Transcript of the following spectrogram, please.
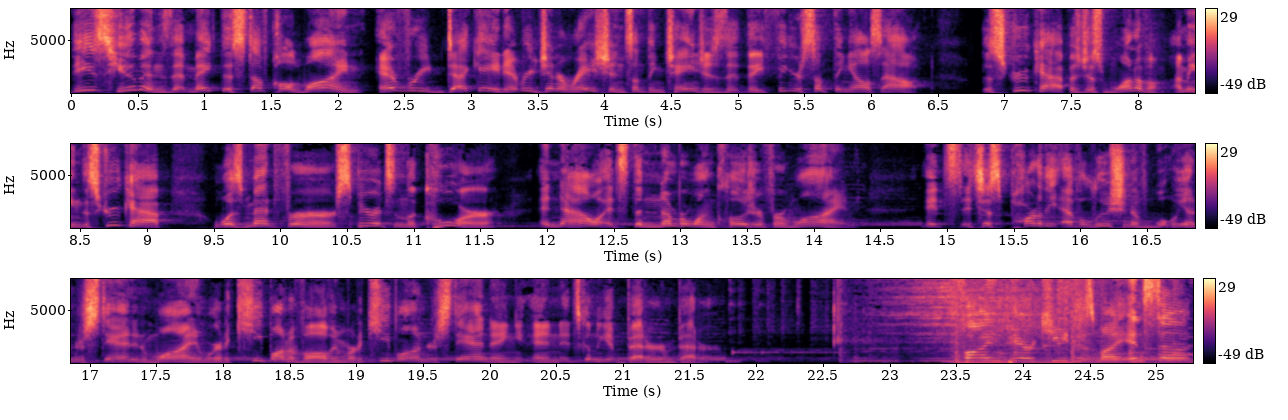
These humans that make this stuff called wine, every decade, every generation, something changes. They, figure something else out. The screw cap is just one of them. I mean, the screw cap was meant for spirits and liqueur, and now it's the number one closure for wine it's it's just part of the evolution of what we understand in wine. We're going to keep on evolving. We're going to keep on understanding, and it's going to get better and better. Vine Pair Keith is my Insta.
